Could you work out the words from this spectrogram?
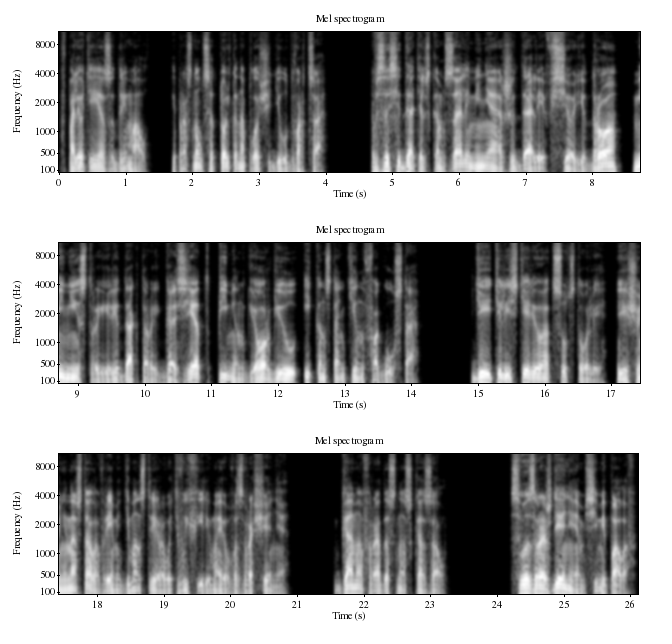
В полете я задремал и проснулся только на площади у дворца. В заседательском зале меня ожидали все ядро, министры и редакторы газет Пимен Георгию и Константин Фагуста. Деятели стерео отсутствовали, еще не настало время демонстрировать в эфире мое возвращение. Гамов радостно сказал. «С возрождением, Семипалов!»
